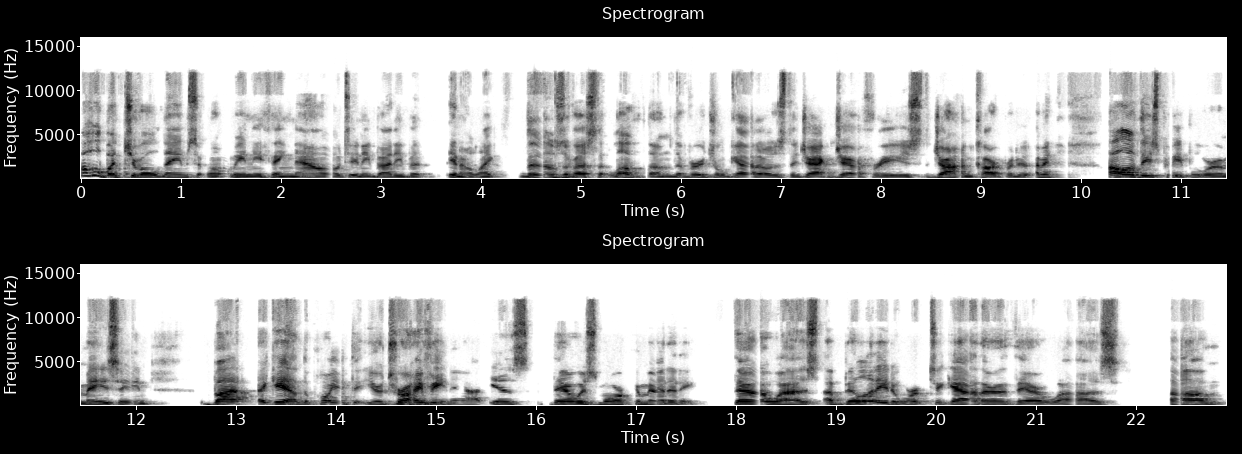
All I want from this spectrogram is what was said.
a whole bunch of old names that won't mean anything now to anybody, but you know, like those of us that love them, the Virgil Gettos, the Jack Jeffries, John Carpenter. I mean, all of these people were amazing. But again, the point that you're driving at is there was more community. There was ability to work together. There was um,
